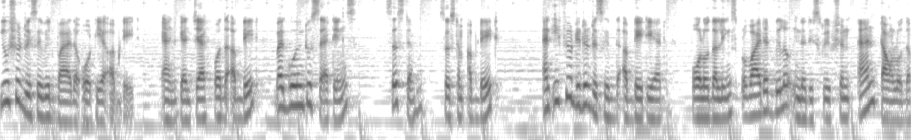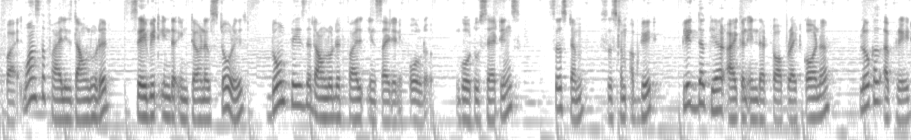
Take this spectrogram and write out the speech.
you should receive it via the OTA update and can check for the update by going to settings, system, system update and if you didn't receive the update yet, follow the links provided below in the description and download the file. Once the file is downloaded, save it in the internal storage. Don't place the downloaded file inside any folder. Go to settings, system, system update Click the gear icon in the top right corner, local upgrade,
